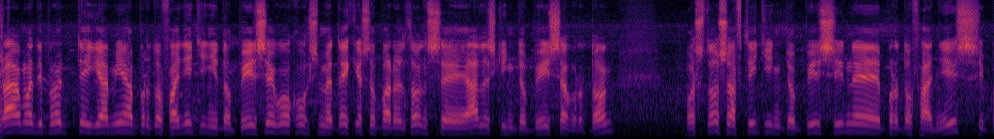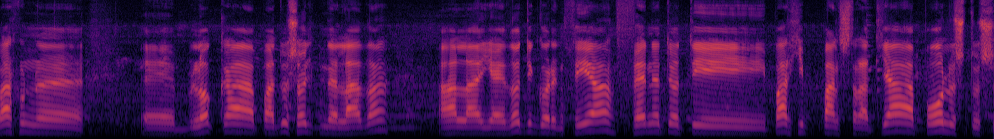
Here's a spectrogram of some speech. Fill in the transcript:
Πράγματι πρόκειται για μια πρωτοφανή κινητοποίηση. Εγώ έχω συμμετέχει και στο παρελθόν σε άλλες κινητοποιήσεις αγροτών. Ωστόσο αυτή η κινητοποίηση είναι πρωτοφανής. Υπάρχουν ε, ε, μπλόκα παντού σε όλη την Ελλάδα. Αλλά για εδώ την Κορινθία φαίνεται ότι υπάρχει πανστρατιά από όλους τους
